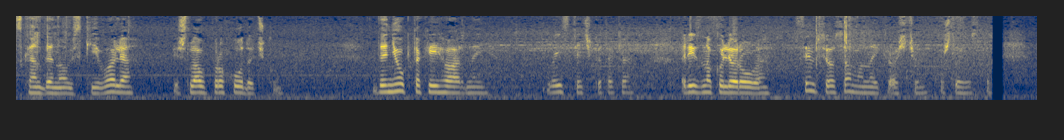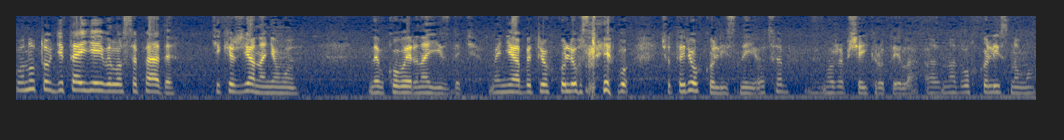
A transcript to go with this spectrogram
скандинавські. Валя пішла в проходочку. Деньок такий гарний, листячко таке різнокольорове. Всім всього самого найкращого. Пошли, Господи. Воно то в дітей є й велосипеди, тільки ж я на ньому не вковирна їздить. Мені аби трьохколісний або чотирьохколісний, оце б може б ще й крутила. А на двохколісному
